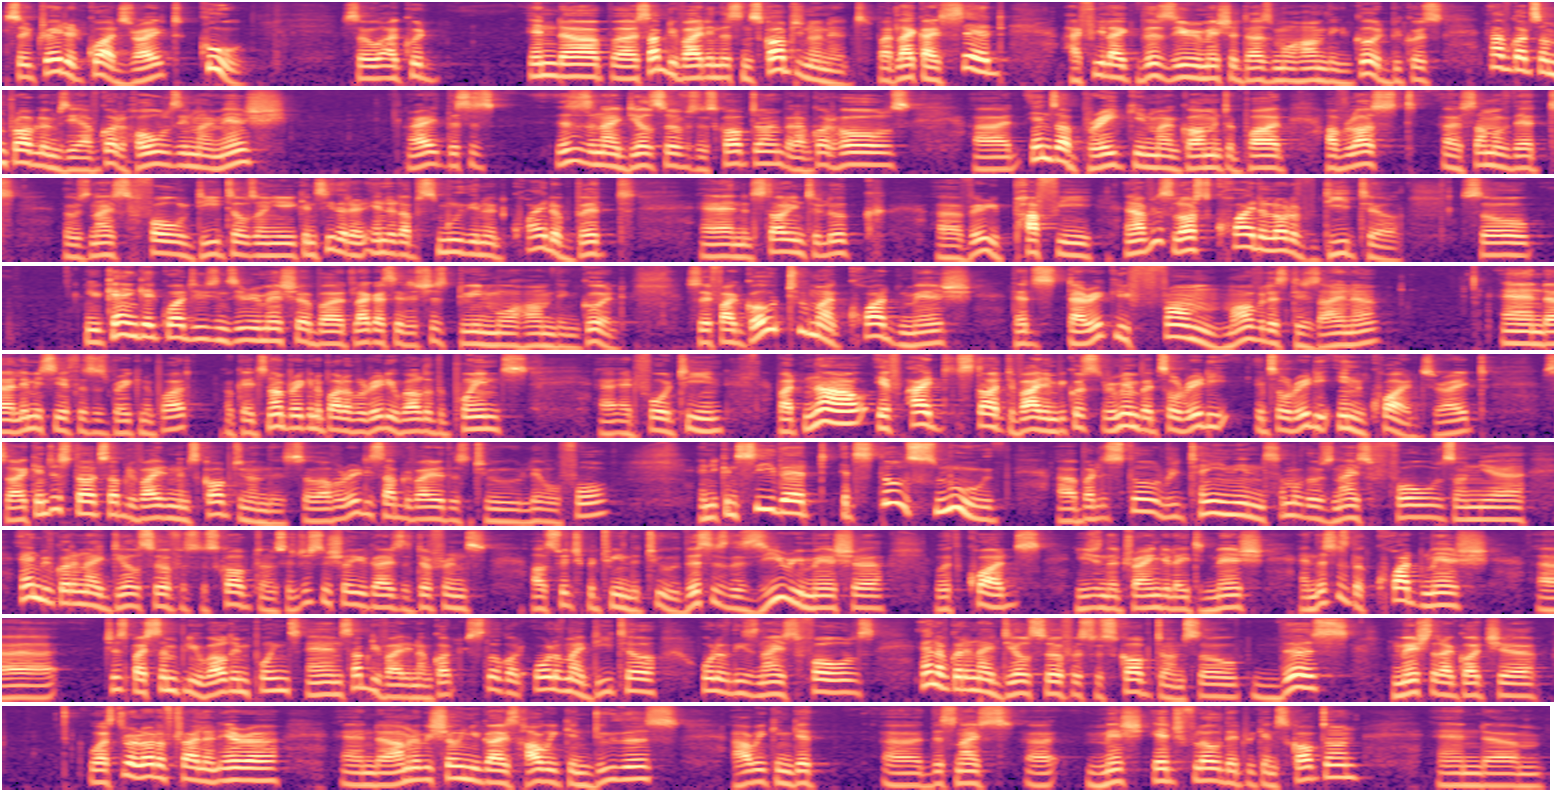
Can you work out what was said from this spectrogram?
So it created quads, right? Cool. So I could end up uh, subdividing this and sculpting on it. But like I said, I feel like this ZRemesher does more harm than good because I've got some problems here. I've got holes in my mesh. Alright, this is this is an ideal surface to sculpt on, but I've got holes. Uh, it ends up breaking my garment apart. I've lost uh, some of that those nice fold details on you. You can see that it ended up smoothing it quite a bit and it's starting to look uh, very puffy and I've just lost quite a lot of detail. So you can get quads using ZRemesher, but like I said, it's just doing more harm than good. So if I go to my quad mesh that's directly from Marvelous Designer, and uh, let me see if this is breaking apart. Okay, it's not breaking apart. I've already welded the points uh, at 14. But now if I start dividing, because remember it's already it's already in quads, right? So I can just start subdividing and sculpting on this. So I've already subdivided this to level 4 and you can see that it's still smooth uh, but it's still retaining some of those nice folds on here. And we've got an ideal surface to sculpt on. So just to show you guys the difference I'll switch between the two. This is the ZRemesher with quads using the triangulated mesh. And this is the quad mesh uh, just by simply welding points and subdividing. I've got still got all of my detail, all of these nice folds, and I've got an ideal surface to sculpt on. So this mesh that I got here was through a lot of trial and error, and uh, I'm going to be showing you guys how we can do this, how we can get uh, this nice uh, mesh edge flow that we can sculpt on, and um,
